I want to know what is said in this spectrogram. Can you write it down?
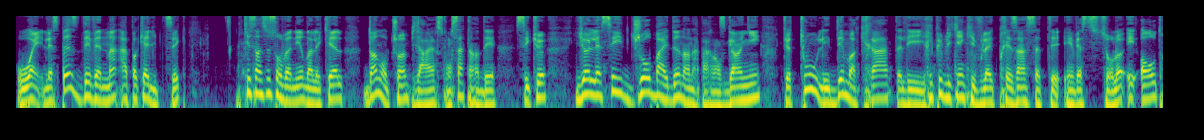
Ouais, l'espèce d'événement apocalyptique qui est censé survenir dans lequel Donald Trump hier, ce qu'on s'attendait, c'est que il a laissé Joe Biden en apparence gagner, que tous les démocrates, les républicains qui voulaient être présents à cette investiture-là et autres,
